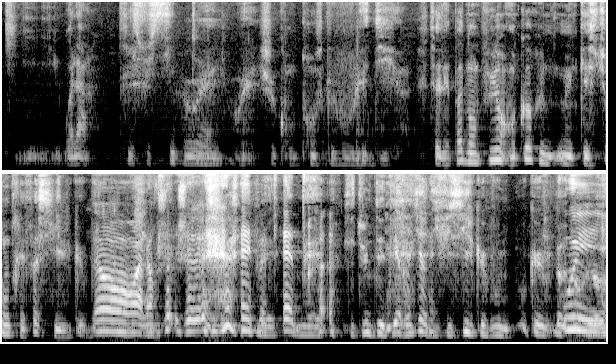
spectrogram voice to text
qui voilà, qui suscite. Oui, euh, oui, je comprends ce que vous voulez dire. Ce n'est pas non plus encore une, question très facile que Non, alors je, je, vais peut-être. C'est une des dernières difficiles que vous. Que, oui, non,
